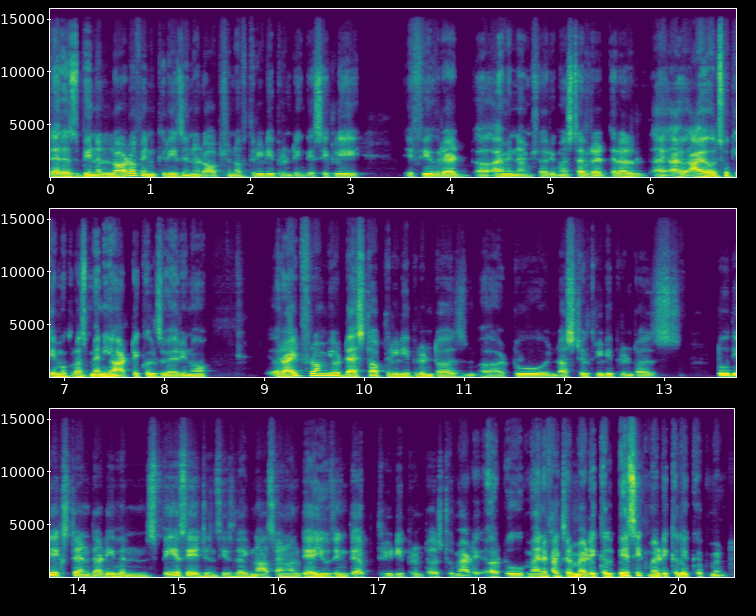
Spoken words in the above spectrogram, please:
there has been a lot of increase in adoption of 3D printing. Basically, if you've read, uh, I mean, I'm sure you must have read. There are. I, I also came across many articles where you know, right from your desktop 3D printers uh, to industrial 3D printers, to the extent that even space agencies like NASA and all, they're using their 3D printers to, to manufacture medical basic medical equipment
